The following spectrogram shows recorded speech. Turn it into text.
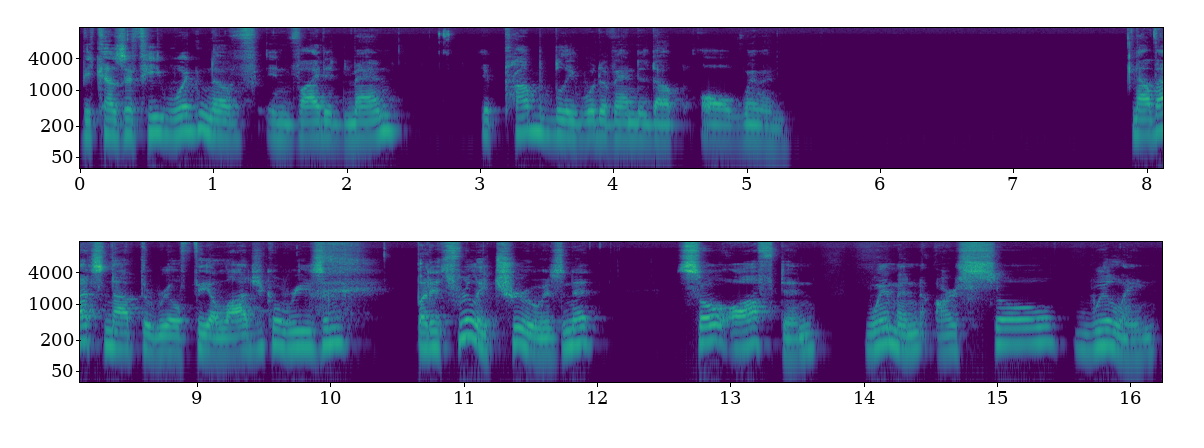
Because if he wouldn't have invited men, it probably would have ended up all women. Now, that's not the real theological reason, but it's really true, isn't it? So often, women are so willing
